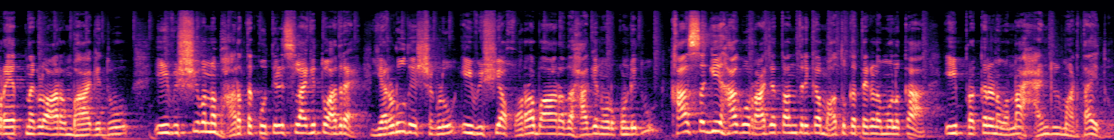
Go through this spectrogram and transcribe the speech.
ಪ್ರಯತ್ನಗಳು ಆರಂಭ ಆಗಿದ್ವು. ಈ ವಿಷಯವನ್ನು ಭಾರತಕ್ಕೂ ತಿಳಿಸಲಾಗಿತ್ತು. ಆದರೆ ಎರಡೂ ದೇಶಗಳು ಈ ವಿಷಯ ಹೊರಬಾರದ ಹಾಗೆ ನೋಡಿಕೊಂಡಿದ್ವು. ಖಾಸಗಿ ಹಾಗೂ ರಾಜತಾಂತ್ರಿಕ ಮಾತುಕತೆಗಳ ಮೂಲಕ ಈ ಪ್ರಕರಣವನ್ನ ಹ್ಯಾಂಡಲ್ ಮಾಡ್ತಾ ಇತ್ತು.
